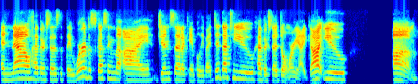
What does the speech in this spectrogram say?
And now Heather says that they were discussing the eye. Jen said, I can't believe I did that to you. Heather said, Don't worry, I got you. Um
